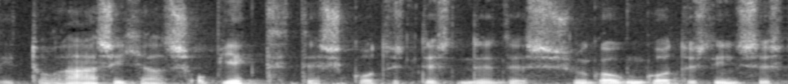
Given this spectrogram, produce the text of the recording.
die Torah sich als Objekt des, Gottes, des, des Synagogengottesdienstes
